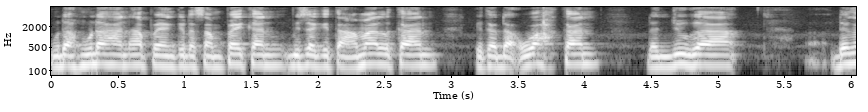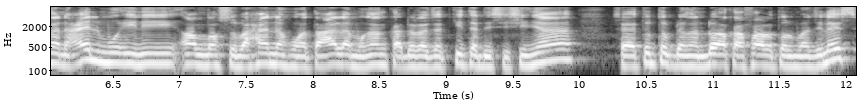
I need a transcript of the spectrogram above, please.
Mudah-mudahan apa yang kita sampaikan bisa kita amalkan, kita dakwahkan dan juga uh, dengan ilmu ini Allah Subhanahu wa taala mengangkat derajat kita di sisinya. Saya tutup dengan doa kafaratul majlis.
